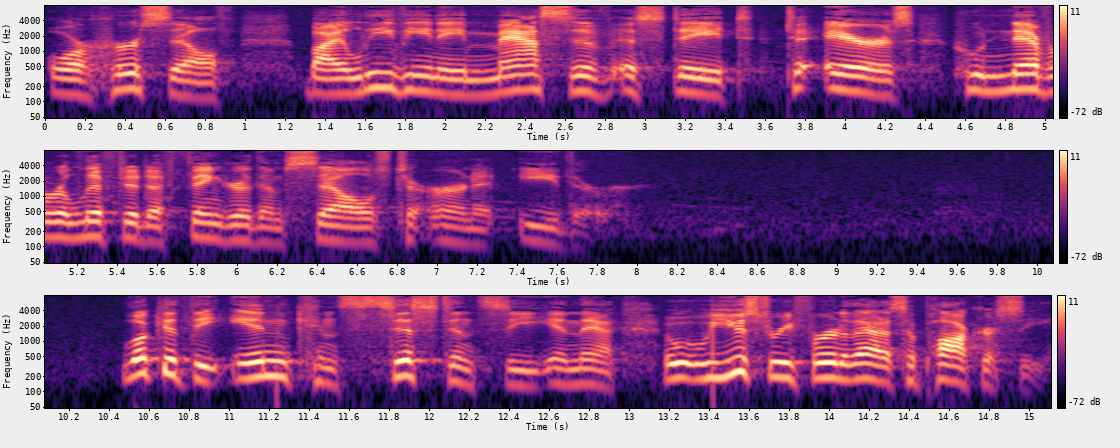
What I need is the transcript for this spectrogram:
or herself by leaving a massive estate to heirs who never lifted a finger themselves to earn it either. Look at the inconsistency in that. We used to refer to that as hypocrisy.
